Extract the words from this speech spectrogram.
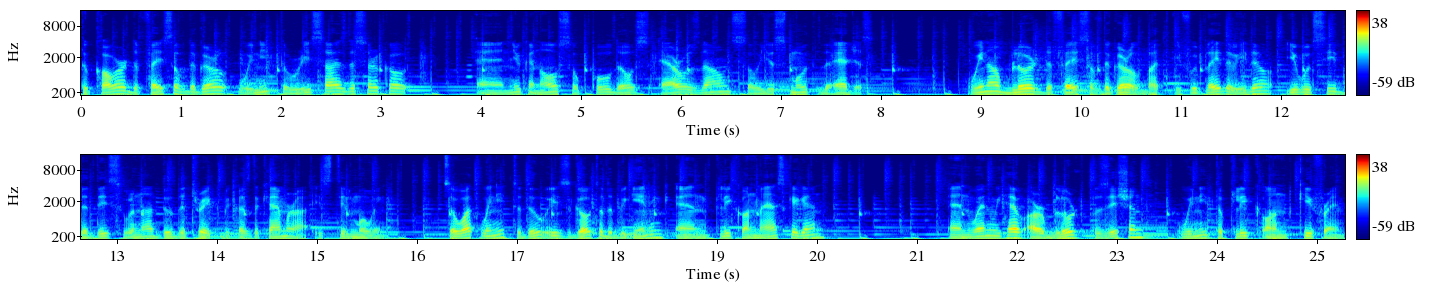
To cover the face of the girl we need to resize the circle and you can also pull those arrows down so you smooth the edges. We now blurred the face of the girl, but if we play the video, you will see that this will not do the trick because the camera is still moving. So what we need to do is go to the beginning and click on mask again and when we have our blurred positioned we need to click on keyframe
